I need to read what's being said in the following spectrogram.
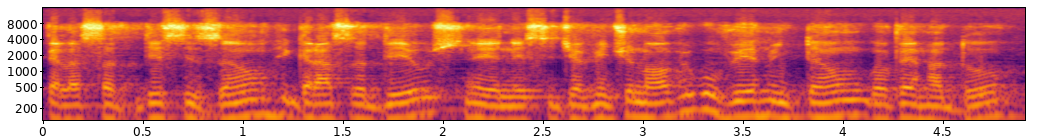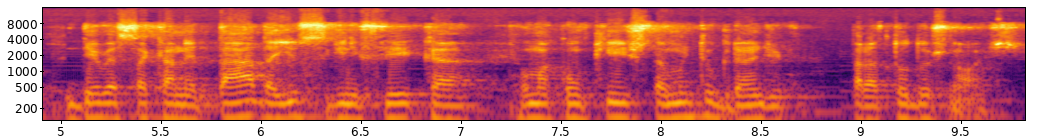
pela essa decisão e graças a Deus, né, nesse dia 29, o governo, então, o governador, deu essa canetada e isso significa uma conquista muito grande para todos nós.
